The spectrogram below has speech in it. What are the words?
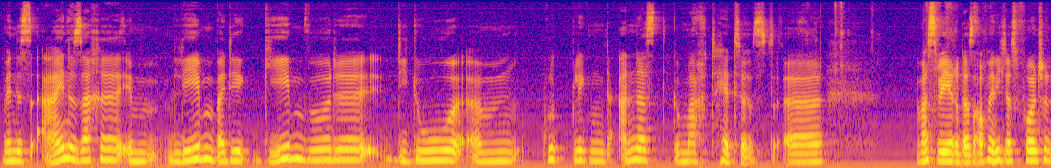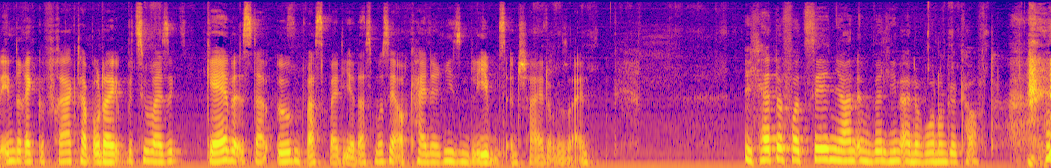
wenn es eine Sache im Leben bei dir geben würde, die du ähm, rückblickend anders gemacht hättest, äh, was wäre das, auch wenn ich das vorhin schon indirekt gefragt habe? Oder beziehungsweise gäbe es da irgendwas bei dir? Das muss ja auch keine riesen Lebensentscheidung sein. Ich hätte vor zehn Jahren in Berlin eine Wohnung gekauft.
